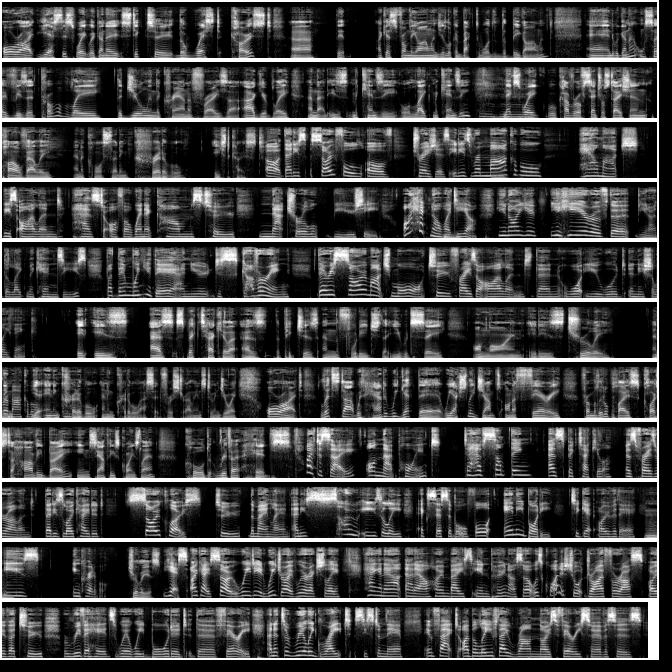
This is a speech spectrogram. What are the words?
All right. Yes, this week we're going to stick to the west coast. Uh, the, I guess from the island, you're looking back towards the big island. And we're going to also visit probably the jewel in the crown of Fraser, arguably, and that is Mackenzie or Lake Mackenzie. Mm-hmm. Next week, we'll cover off Central Station, Pile Valley, and of course, that incredible East Coast. Oh, that is so full of treasures. It is remarkable how much this island has to offer when it comes to natural beauty. I had no mm-hmm. idea. You know, you you hear of the, you know, the Lake Mackenzies, but then when you're there and you're discovering there is so much more to Fraser Island than what you would initially think. it is as spectacular as the pictures and the footage that you would see online. It is truly an in- Remarkable. yeah, an mm. incredible, an incredible asset for Australians to enjoy. All right, let's start with how did we get there? We actually jumped on a ferry from a little place close to Hervey Bay in southeast Queensland called River Heads. I have to say, on that point, to have something as spectacular as Fraser Island that is located so close to the mainland and is so easily accessible for anybody to get over there mm. is incredible. Truly is. Yes. Okay. So we did. We drove. We were actually hanging out at our home base in Puna. So it was quite a short drive for us over to Riverheads where we boarded the ferry. And it's a really great system there. In fact, I believe they run those ferry services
